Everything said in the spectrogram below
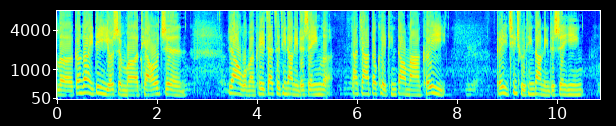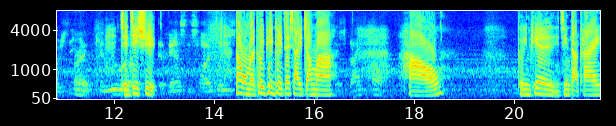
了，刚刚一定有什么调整，让我们可以再次听到你的声音了。大家都可以听到吗？可以，可以清楚听到您的声音。请继续。那我们投影片可以再下一张吗？好，投影片已经打开。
